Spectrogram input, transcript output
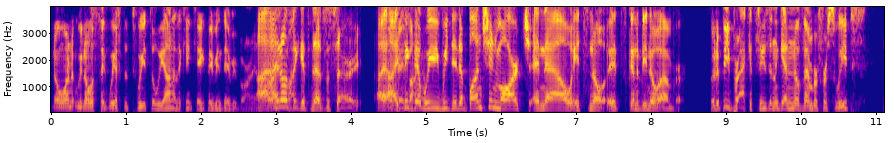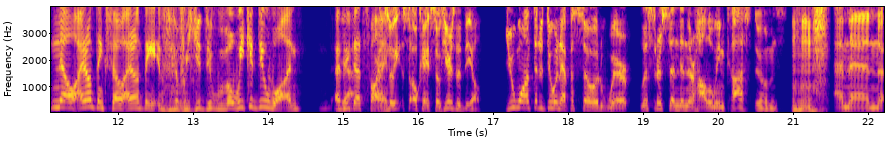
You don't want. We don't think we have to tweet to Liana, the King Cake Baby, and David Boreanaz. All I, I don't fine. think it's necessary. I, I think fine. that we we did a bunch in March, and now it's no. It's going to be November. Could it be bracket season again in November for sweeps? No, I don't think so. I don't think we could do, but we could do one. I think that's fine. right, so, so okay, so here's the deal. You wanted to do an episode where listeners send in their Halloween costumes, Mhm. and then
